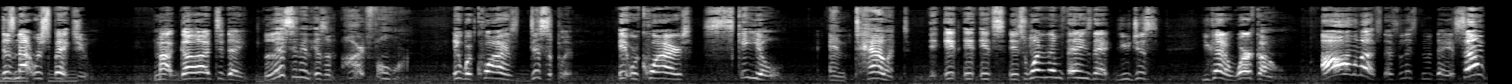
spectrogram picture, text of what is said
does not respect you. My God, today, listening is an art form. It requires discipline. It requires skill and talent. It, it, it, it's, it's one of them things that you just, you gotta work on. All of us that's listening today, some,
